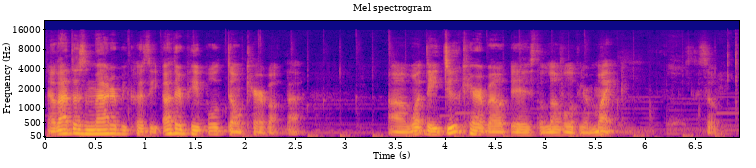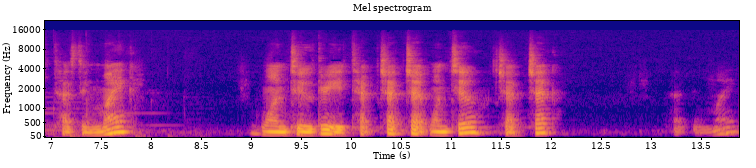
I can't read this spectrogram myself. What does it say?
Now that doesn't matter because the other people don't care about that. Uh, what they do care about is the level of your mic. So Testing mic. One, two, three. Check, check, check. One, two. Check, check. Testing mic.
